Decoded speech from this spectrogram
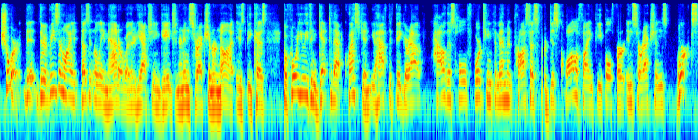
Sure. The, the reason why it doesn't really matter whether he actually engaged in an insurrection or not is because before you even get to that question, you have to figure out how this whole 14th Amendment process for disqualifying people for insurrections works.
